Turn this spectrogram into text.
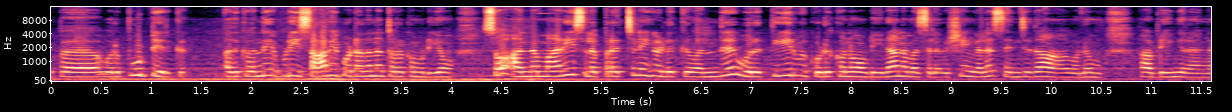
இப்போ ஒரு பூட்டு இருக்குது அதுக்கு வந்து எப்படி சாவி போட்டால் தானே திறக்க முடியும்? ஸோ அந்த மாதிரி சில பிரச்சனைகளுக்கு வந்து ஒரு தீர்வு கொடுக்கணும் அப்படின்னா நம்ம சில விஷயங்களை செஞ்சு தான் ஆகணும் அப்படிங்கிறாங்க.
